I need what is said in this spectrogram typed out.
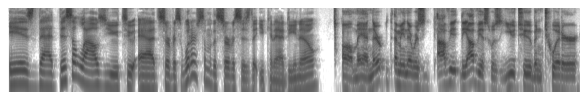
is that this allows you to add service what are some of the services that you can add do you know Oh man, there. I mean, there was obvious. The obvious was YouTube and Twitter,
